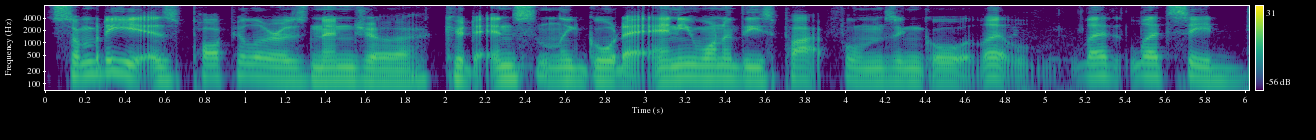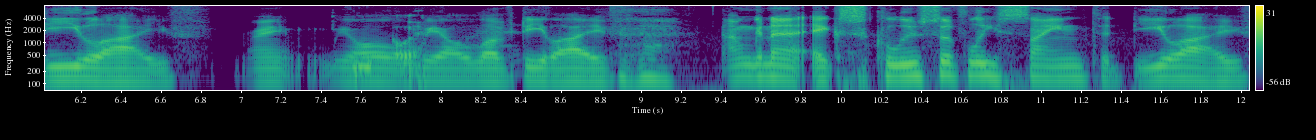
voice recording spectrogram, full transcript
somebody as popular as Ninja could instantly go to any one of these platforms and go let let let's say DLive, right? We all we all love DLive. I'm gonna exclusively sign to DLive.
